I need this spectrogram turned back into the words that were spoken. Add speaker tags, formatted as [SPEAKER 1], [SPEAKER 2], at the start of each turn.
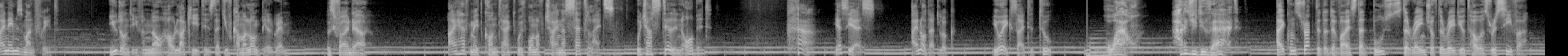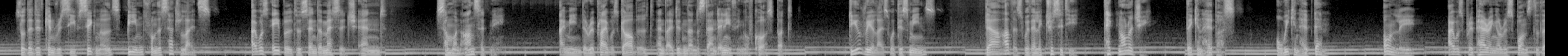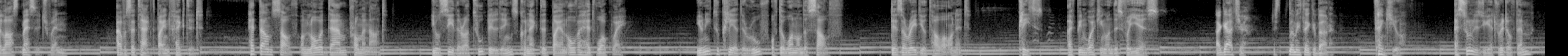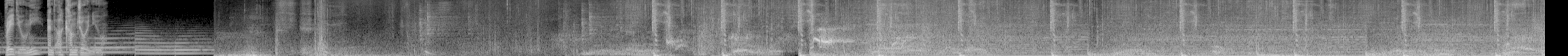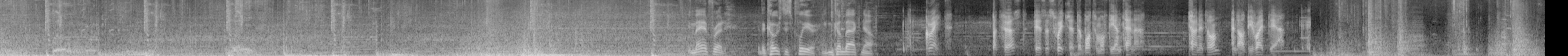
[SPEAKER 1] My name's Manfred. You don't even know how lucky it is that you've come along, Pilgrim.
[SPEAKER 2] Let's find out.
[SPEAKER 1] I have made contact with one of China's satellites, which are still in orbit. Huh, yes, yes. I know that look. You're excited too.
[SPEAKER 2] Wow. How did you do that?
[SPEAKER 1] I constructed a device that boosts the range of the radio tower's receiver, so that it can receive signals beamed from the satellites. I was able to send a message and someone answered me. I mean, the reply was garbled, and I didn't understand anything, of course, but do you realize what this means? There are others with electricity, technology. They can help us, or we can help them. Only, I was preparing a response to the last message when I was attacked by infected. Head down south on Lower Dam Promenade. You'll see there are two buildings connected by an overhead walkway. You need to clear the roof of the one on the south. There's a radio tower on it. Please, I've been working on this for years.
[SPEAKER 2] I got you. Just let me think about it.
[SPEAKER 1] Thank you. As soon as you get rid of them, radio me and I'll come join you.
[SPEAKER 2] Manfred, the coast is clear. You can come back now.
[SPEAKER 1] Great. But first, there's a switch at the bottom of the antenna. Turn it on, and I'll be right there.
